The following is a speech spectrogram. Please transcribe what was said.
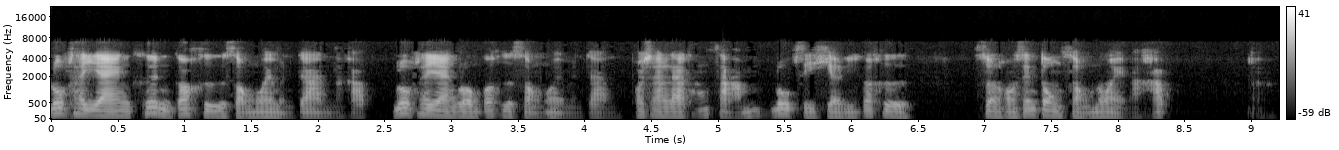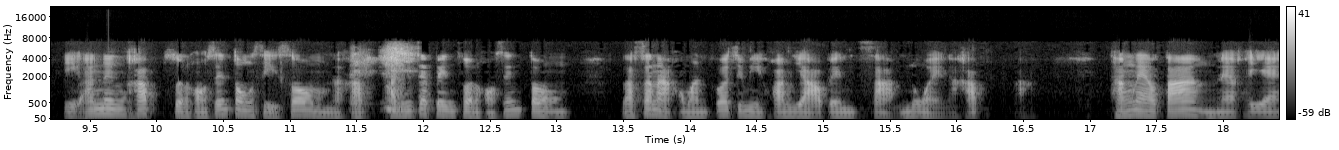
รูปทะแยงขึ้นก็คือ 2 หน่วยเหมือนกันนะครับ รูปทะแยงลงก็คือ 2 หน่วยเหมือนกัน เพราะฉะนั้นแล้วทั้ง 3 รูปสีเขียวนี้ก็คือ ส่วนของเส้นตรง 2 หน่วยนะครับ อีกอันนึงครับ ส่วนของเส้นตรงสีส้มนะครับ อันนี้จะเป็นส่วนของเส้นตรงลักษณะของมันก็จะมีความยาวเป็น 3 หน่วยนะครับ ทั้งแนวตั้ง แนวทะแยง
